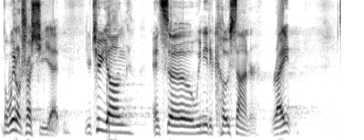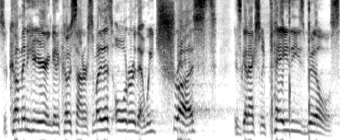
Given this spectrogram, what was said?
but we don't trust you yet. You're too young, and so we need a co-signer, right? So come in here and get a co-signer. Somebody that's older that we trust is to actually pay these bills.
